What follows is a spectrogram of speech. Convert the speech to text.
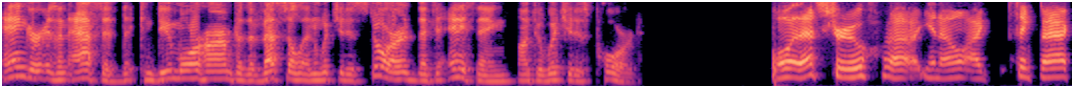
Anger is an acid that can do more harm to the vessel in which it is stored than to anything onto which it is poured. Boy, that's true. Uh, you know, I think back,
